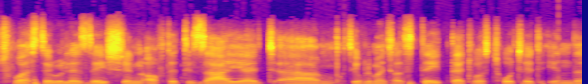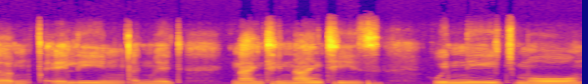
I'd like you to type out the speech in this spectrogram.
towards the realization of the desired um, developmental state that was touted in the early and mid 1990s. We need more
